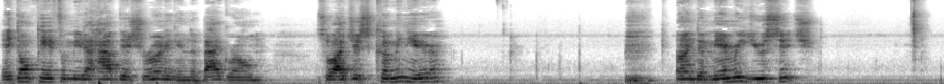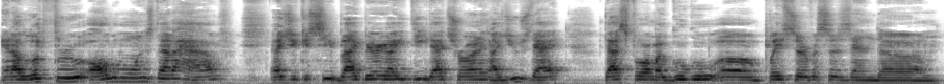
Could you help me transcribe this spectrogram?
it don't pay for me to have this running in the background. So I just come in here under memory usage and I look through all the ones that I have. As you can see, BlackBerry ID, that's running. I use that. That's for my Google um, Play services and um,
